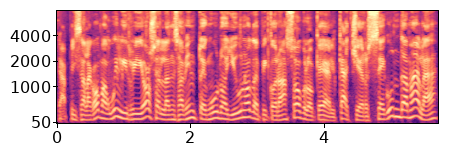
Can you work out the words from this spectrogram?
Ya la goma Willy Ríos, el lanzamiento en uno y uno de picorazo bloquea el catcher. Segunda mala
